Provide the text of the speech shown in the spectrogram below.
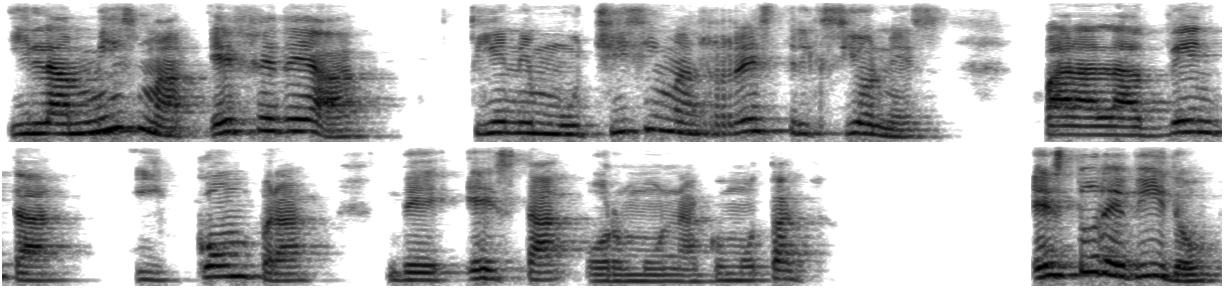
Y la misma FDA tiene muchísimas restricciones para la venta y compra de esta hormona como tal. Esto debido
